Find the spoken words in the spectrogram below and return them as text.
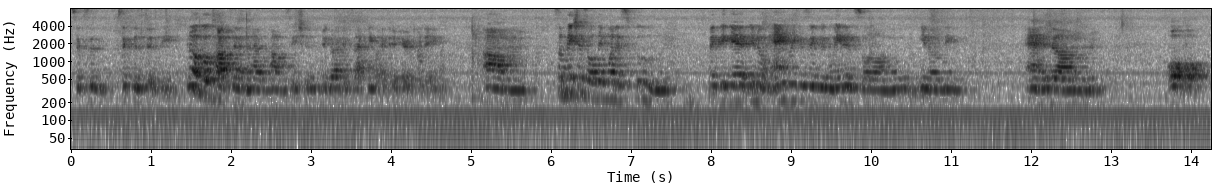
six and, six and 50. You know, go talk to them and have a conversation and figure out exactly why they're here today. Um, some patients, all they want is food. Like they get, you know, angry because they've been waiting so long, you know, they, and um, all,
